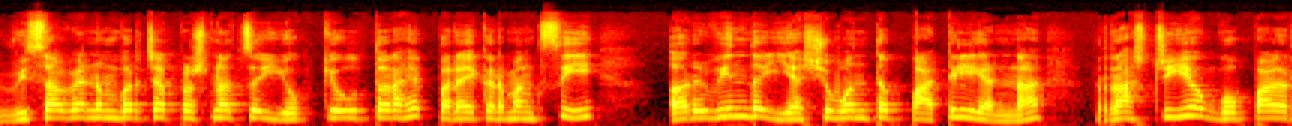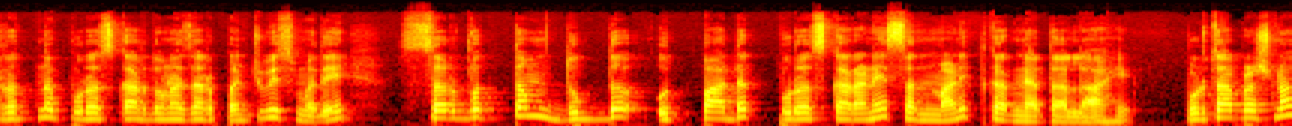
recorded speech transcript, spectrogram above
विसाव्या नंबरच्या प्रश्नाचं योग्य उत्तर आहे. पर्याय क्रमांक सी अरविंद यशवंत पाटील यांना राष्ट्रीय गोपाळ रत्न पुरस्कार दोन हजार पंचवीसमध्ये सर्वोत्तम दुग्ध उत्पादक पुरस्काराने सन्मानित करण्यात आलं आहे. पुढचा प्रश्न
